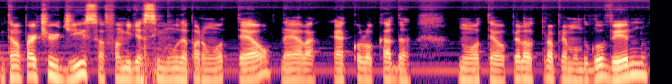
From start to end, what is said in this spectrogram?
Então, a partir disso, a família se muda para um hotel, né? ela é colocada no hotel pela própria mão do governo,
